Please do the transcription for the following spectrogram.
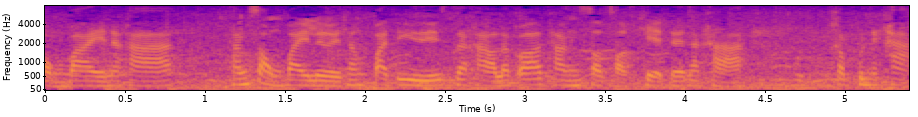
2 ใบนะคะ ทั้ง 2 ใบเลยทั้งปฏิริษีนะคะ แล้วก็ทั้งสสเขตด้วยนะคะ ขอบคุณค่ะ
